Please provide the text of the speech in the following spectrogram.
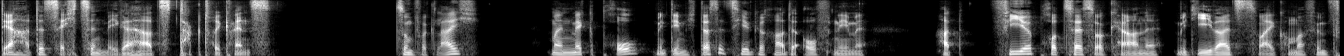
der hatte 16 Megahertz Taktfrequenz. Zum Vergleich, mein Mac Pro, mit dem ich das jetzt hier gerade aufnehme, hat vier Prozessorkerne mit jeweils 2,5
